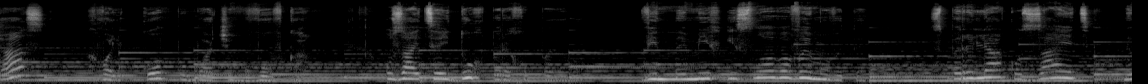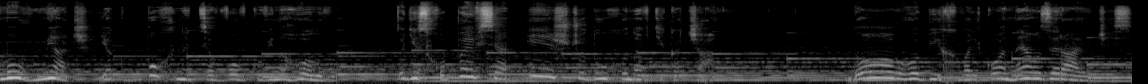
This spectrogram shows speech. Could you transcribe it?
час Хвалько побачив вовка. У зайця й дух перехопило. Слова вимовити. З переляку заєць, немов м'яч, як бухнеться вовкові на голову. Тоді схопився і щодуху навтікача. Довго біг Хвалько, не озираючись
